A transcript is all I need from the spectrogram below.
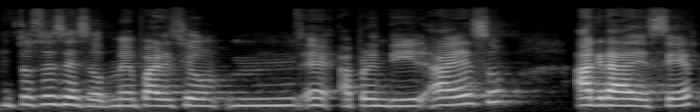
Entonces eso, me pareció, mm, eh, aprendí a eso, agradecer.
